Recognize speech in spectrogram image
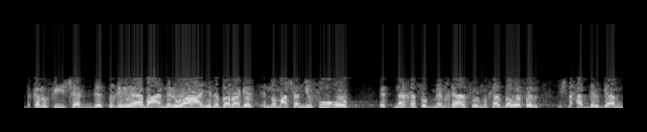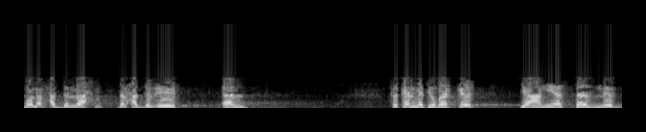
ده كانوا في شدة غياب عن الوعي لدرجة إنهم عشان يفوقوا اتنخسوا بمنخاس والمنخاس ده وصل مش لحد الجنب ولا لحد اللحم ده لحد الإيه؟ قلب فكلمة يبكت يعني يستذنب.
